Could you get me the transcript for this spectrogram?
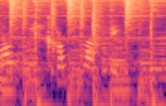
Funky come Get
